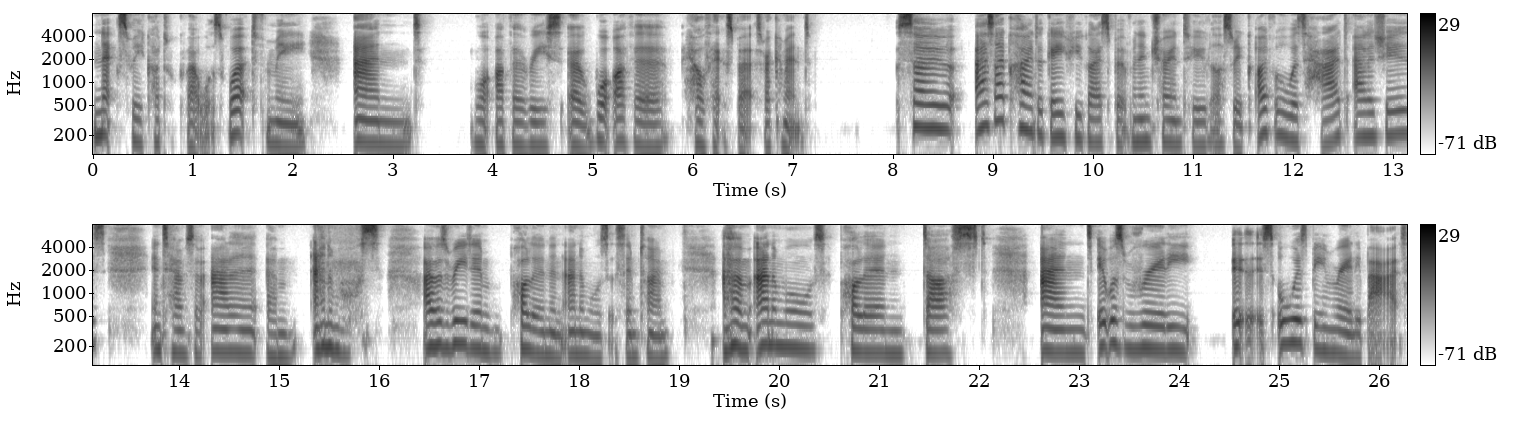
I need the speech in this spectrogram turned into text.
next week, I'll talk about what's worked for me and what other res- uh, what other health experts recommend. So, as I kind of gave you guys a bit of an intro into last week, I've always had allergies in terms of um, animals. I was reading pollen and animals at the same time. Um, animals, pollen, dust, and it was really, it, it's always been really bad.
